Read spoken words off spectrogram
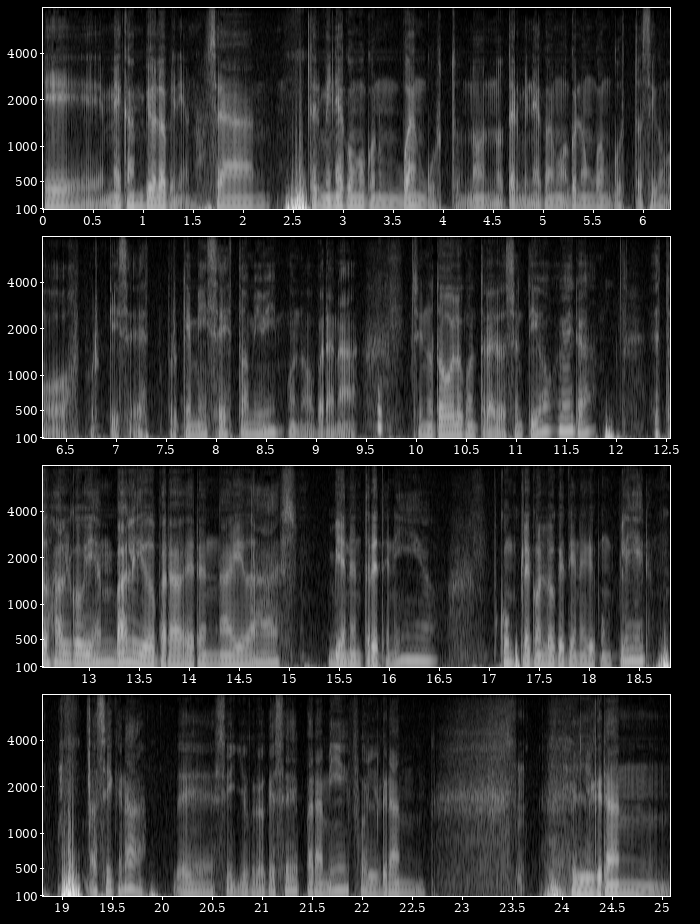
eh, me cambió la opinión. O sea, terminé como con un buen gusto. No, no terminé como con un buen gusto, así como, "Oh, ¿por qué hice esto? ¿Por qué me hice esto a mí mismo? No, para nada. Sino todo lo contrario. Sentí, "Oh, mira, esto es algo bien válido para ver en Navidad, es bien entretenido, cumple con lo que tiene que cumplir. Así que nada, eh, sí, yo creo que ese para mí fue el gran, el gran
